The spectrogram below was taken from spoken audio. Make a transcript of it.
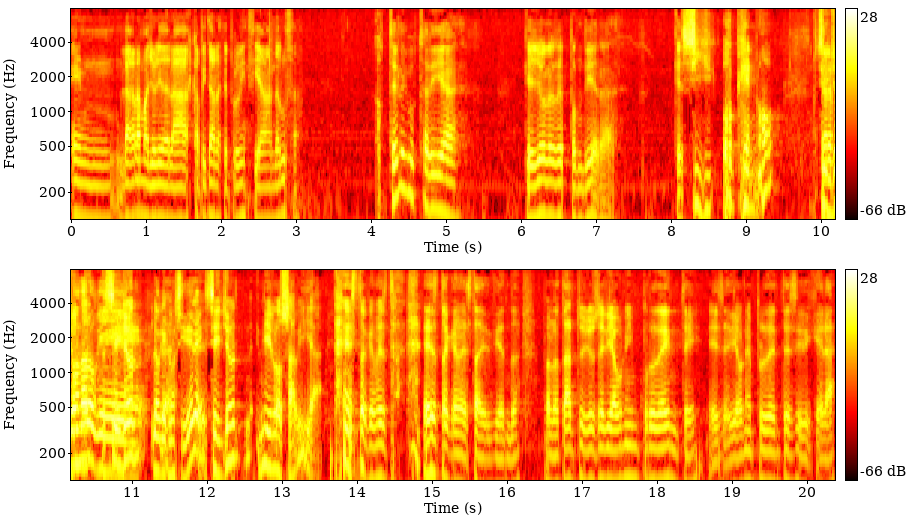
en la gran mayoría de las capitales de provincia andaluza. ¿A usted le gustaría que yo le respondiera que sí o que no? Usted responda lo que- lo que considere. Si yo ni lo sabía, esto que me está, esto que me está diciendo. Por lo tanto, yo sería un imprudente, eh, sería un imprudente si dijera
